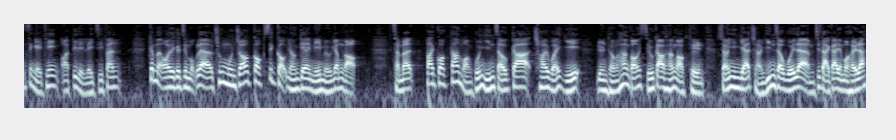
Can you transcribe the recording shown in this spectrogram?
星期天，我係 Billy 李志芬。今日我哋嘅節目咧，充滿咗各式各樣嘅美妙音樂。尋日法國單簧管演奏家蔡偉爾聯同香港小交響樂團上演嘅一場演奏會咧，唔知大家有冇去呢？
